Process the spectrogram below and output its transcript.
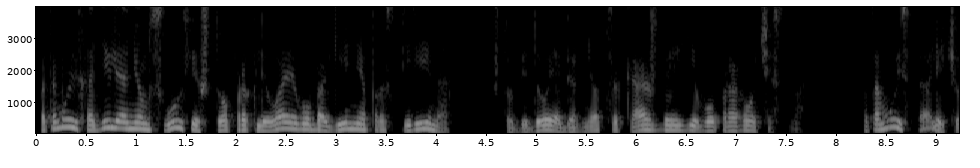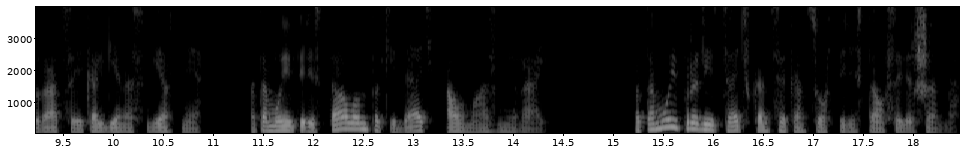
Потому и ходили о нем слухи, что прокляла его богиня Просперина, что бедой обернется каждое его пророчество. Потому и стали чураться и Кальгена смертные, потому и перестал он покидать алмазный рай. Потому и прорицать в конце концов перестал совершенно.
